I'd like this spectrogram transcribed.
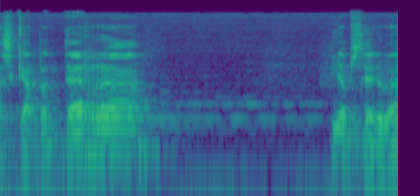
el cap en terra i observa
